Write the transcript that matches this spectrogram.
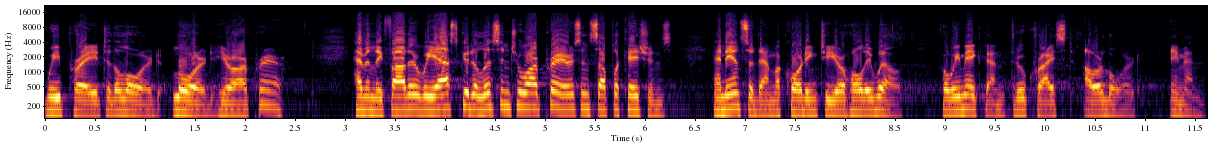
We pray to the Lord, Lord, hear our prayer. Heavenly Father, we ask you to listen to our prayers and supplications and answer them according to your holy will, for we make them through Christ our Lord. Amen.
